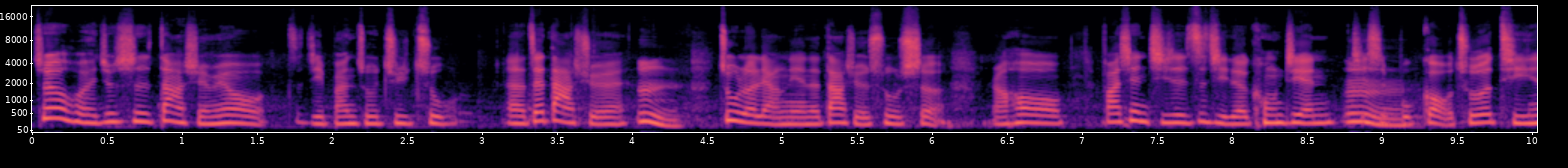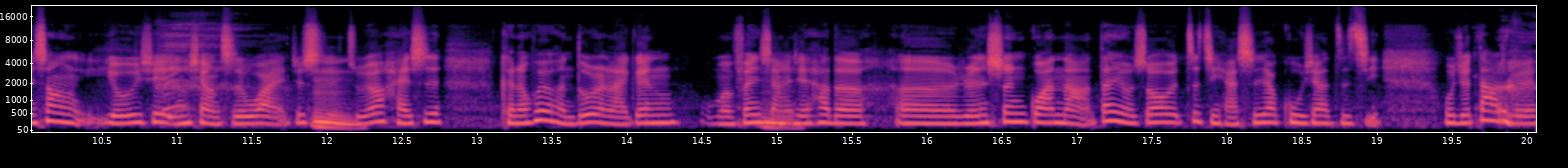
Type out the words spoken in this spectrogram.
最后悔就是大学没有自己搬出去住，呃，在大学嗯住了两年的大学宿舍，然后发现其实自己的空间其实不够，除了体型上有一些影响之外，就是嗯主要还是可能会有很多人来跟我们分享一些他的、呃人生观呐、但有时候自己还是要顾一下自己。我觉得大学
